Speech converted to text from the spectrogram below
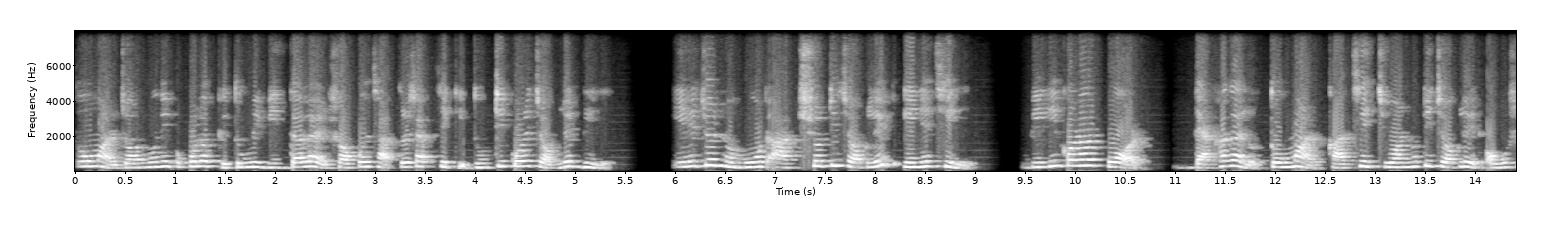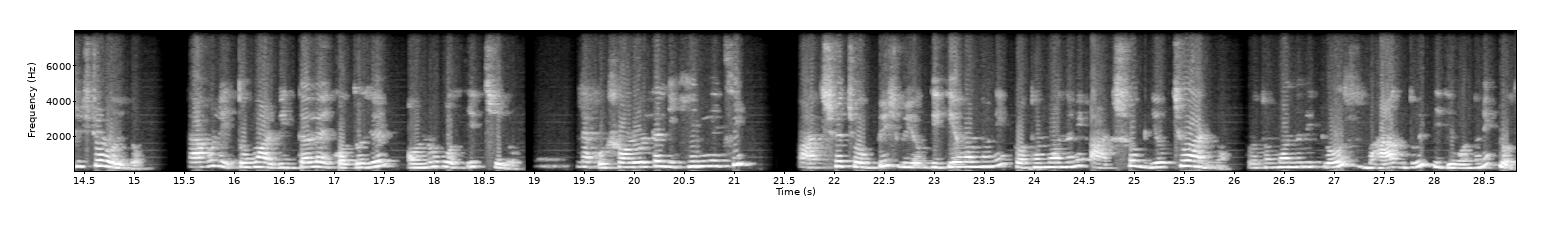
তোমার জন্মদিন উপলক্ষে তুমি বিদ্যালয়ের সকল ছাত্রছাত্রীকে দুটি করে চকলেট দিলে। এর জন্য মোট আটশোটি চকলেট এনেছিলে। বিলি করার পর দেখা গেল তোমার কাছে চুয়ান্নটি চকলেট অবশিষ্ট রইল। তাহলে তোমার বিদ্যালয়ে কতজন অনুপস্থিত ছিল? দেখো, সরলটা লিখে নিয়েছি। পাঁচশো চব্বিশ বিয়োগ দ্বিতীয় বন্ধনী, প্রথম বন্ধনী আটশো বিয়োগ চুয়ান্ন। প্রথম বন্ধনী ক্লোজ ভাগ দুই, দ্বিতীয় বন্ধনী ক্লোজ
